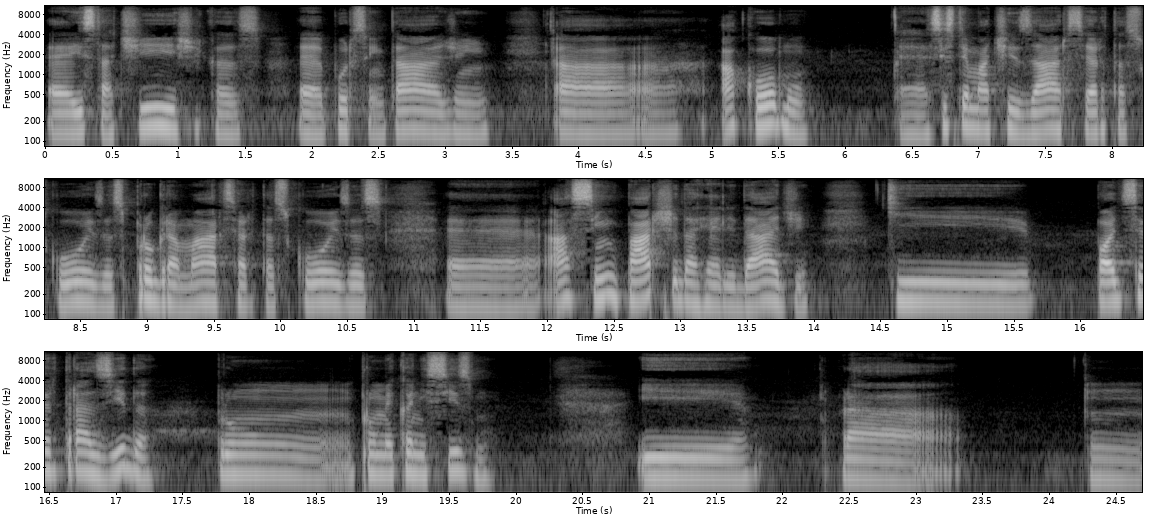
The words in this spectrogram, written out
é, estatísticas, é, porcentagem, a, a como é, sistematizar certas coisas, programar certas coisas, é, há sim parte da realidade que pode ser trazida para um, um mecanicismo. E para um,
